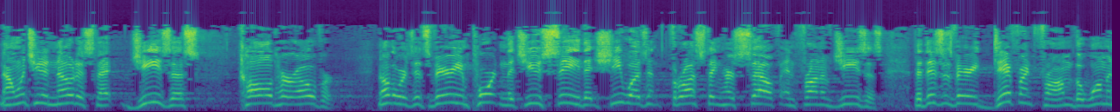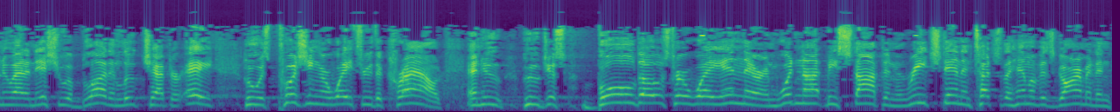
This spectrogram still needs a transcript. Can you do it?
Now I want you to notice that Jesus called her over. In other words, it's very important that you see that she wasn't thrusting herself in front of Jesus. That this is very different from the woman who had an issue of blood in Luke chapter 8, who was pushing her way through the crowd and who, who just bulldozed her way in there and would not be stopped and reached in and touched the hem of his garment. And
